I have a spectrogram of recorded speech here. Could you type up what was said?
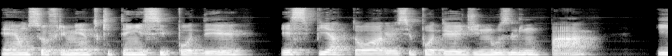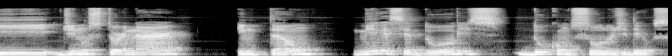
é um sofrimento que tem esse poder expiatório, esse poder de nos limpar e de nos tornar, então, merecedores do consolo de Deus.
